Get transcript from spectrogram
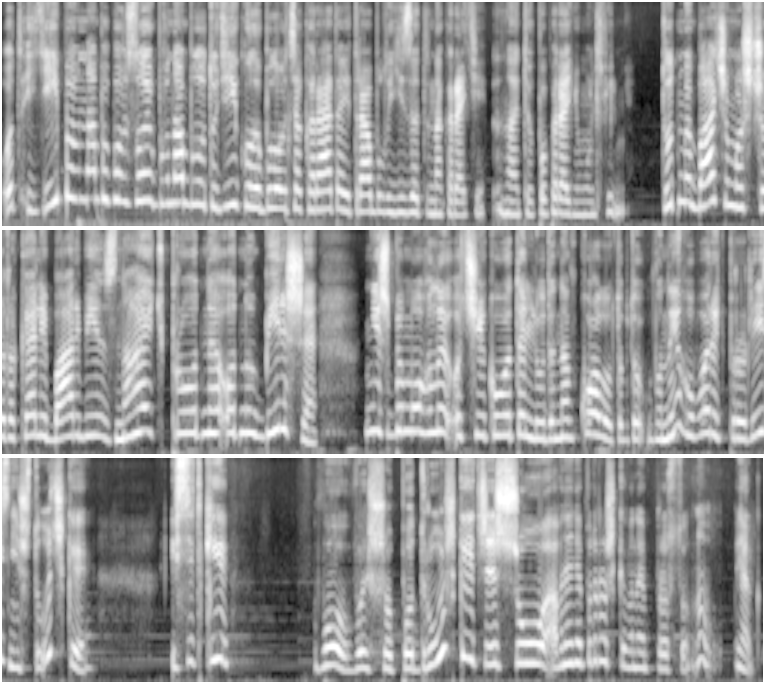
От їй би вона би повезло, якби вона була тоді, коли була ця карета, і треба було їздити на кареті, знаєте, в попередньому мультфільмі. Тут ми бачимо, що Ракель і Барбі знають про одне одну більше, ніж би могли очікувати люди навколо. Тобто вони говорять про різні штучки, і всі такі. Во, ви що, подружки чи що? А вони не подружки, вони просто, ну, як,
